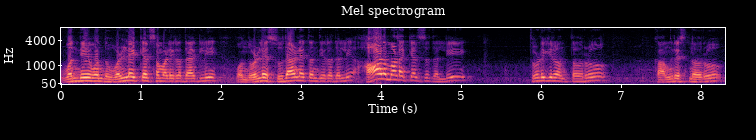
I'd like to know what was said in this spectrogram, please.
ಒಂದೇ ಒಂದು ಒಳ್ಳೆ ಕೆಲಸ ಮಾಡಿರೋದಾಗಲಿ, ಒಂದು ಒಳ್ಳೆ ಸುಧಾರಣೆ ತಂದಿರೋದಲ್ಲಿ, ಹಾಳು ಮಾಡೋ ಕೆಲಸದಲ್ಲಿ ತೊಡಗಿರೋಂಥವ್ರು ಕಾಂಗ್ರೆಸ್ನವರು,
